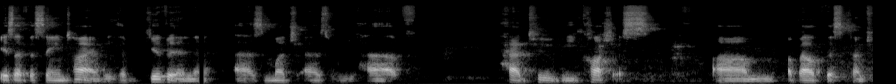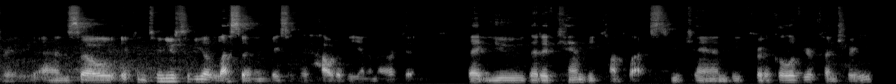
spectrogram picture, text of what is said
is at the same time. We have given as much as we have had to be cautious um, about this country. And so it continues to be a lesson in basically how to be an American. That you that it can be complex. You can be critical of your country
